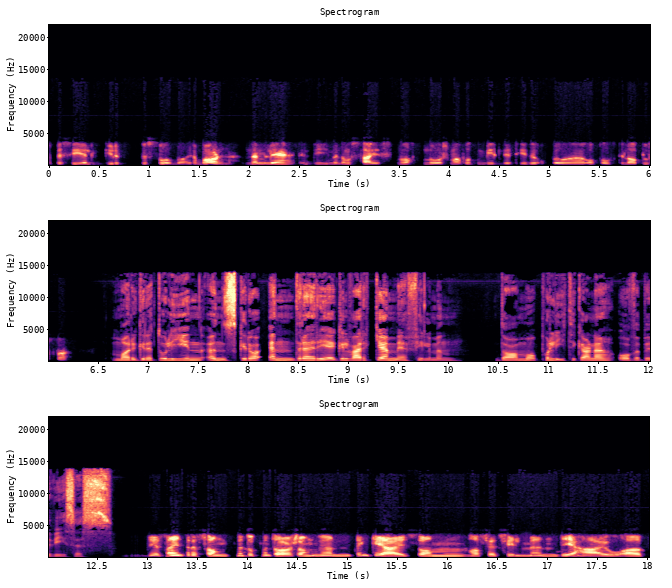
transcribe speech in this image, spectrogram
spesiell gruppe sårbare barn, nemlig de mellom 16 og 18 år som har fått midlertidig oppholdstillatelse. Margaret Olin ønsker å endre regelverket med filmen. Da må politikerne overbevises det som er interessant med dokumentarsjangeren, tenker jeg, som har sett filmen, det er jo at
